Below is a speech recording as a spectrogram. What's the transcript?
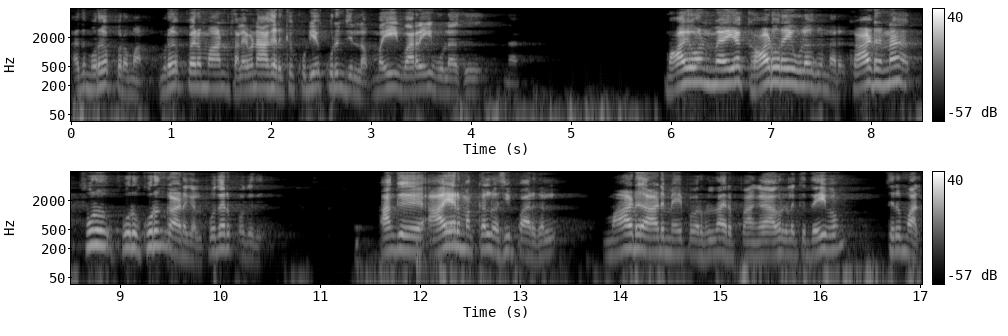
அது முருகப்பெருமான். முருகப்பெருமான் தலைவனாக இருக்கக்கூடிய குறிஞ்சில்லம் மை வரை உலகு. நான் மாயோன்மேய காடுரை உலகுனர். காடுன்னா புரு புரு குறுங்காடுகள் புதர் பகுதி. அங்கு ஆயர் மக்கள் வசிப்பார்கள். மாடு ஆடு மேய்ப்பவர்கள் தான் இருப்பாங்க. அவர்களுக்கு தெய்வம் திருமால்.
